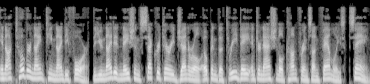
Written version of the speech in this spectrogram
In October 1994, the United Nations Secretary-General opened the three-day International Conference on Families, saying,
